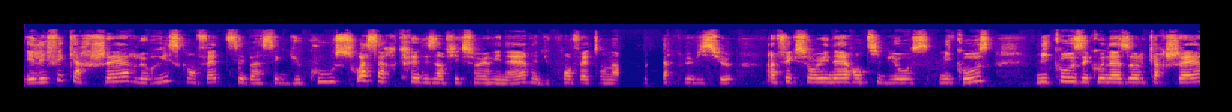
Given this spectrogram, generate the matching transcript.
Et l'effet Karcher, le risque, en fait, c'est ben, que du coup, soit ça recrée des infections urinaires, et du coup, en fait, on a un cercle vicieux. Infection urinaire, antibiose, mycose. Mycose, éconazole, Karcher,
